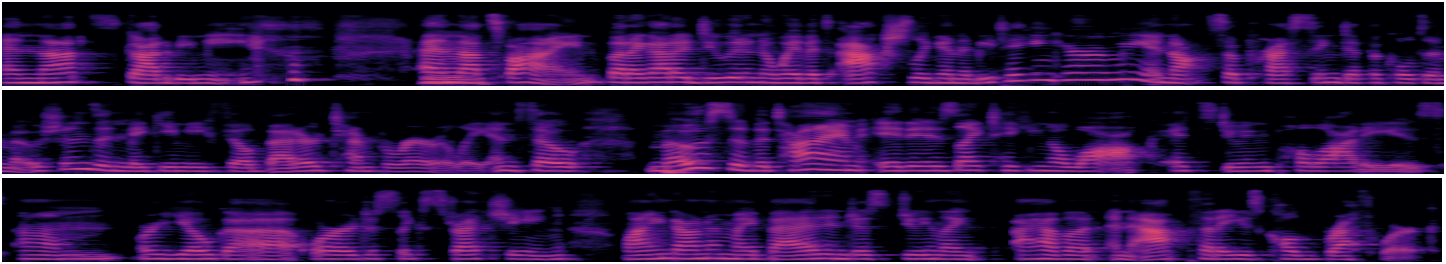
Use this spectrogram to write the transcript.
and that's got to be me and yeah. that's fine but i got to do it in a way that's actually going to be taking care of me and not suppressing difficult emotions and making me feel better temporarily and so most of the time it is like taking a walk it's doing pilates um, or yoga or just like stretching lying down on my bed and just doing like i have a, an app that i use called breath work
